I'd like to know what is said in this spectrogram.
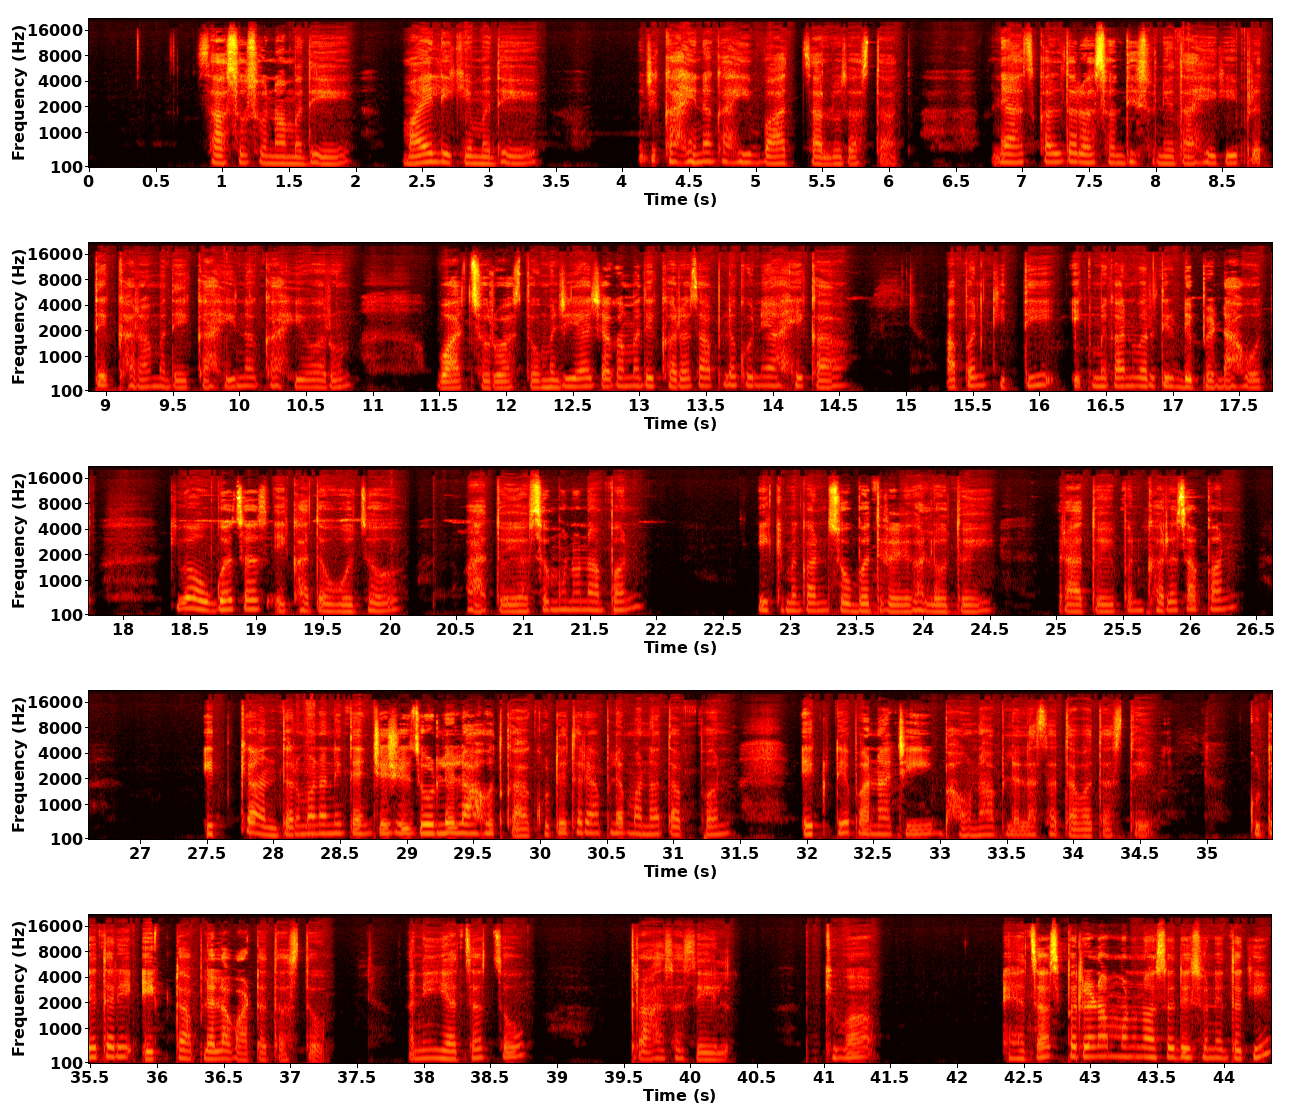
सासू सोनामध्ये मायलेकीमध्ये म्हणजे काही ना काही वाद चालूच असतात. आणि आजकाल तर असं दिसून येत आहे की प्रत्येक घरामध्ये काही ना काहीवरून वाद सुरू असतो. म्हणजे या जगामध्ये खरंच आपलं कोणी आहे का? आपण किती एकमेकांवरती डिपेंड आहोत? किंवा उगाचच एखादं ओझं वाहतोय असं म्हणून आपण एकमेकांसोबत वेळ घालवतो आहे राहतो आहे पण खरंच आपण इतक्या अंतर्मनाने त्यांच्याशी जोडलेलं आहोत का? कुठेतरी आपल्या मनात आपण एकटेपणाची भावना आपल्याला सतावत असते. कुठेतरी एकटं आपल्याला वाटत असतं. आणि याचा जो त्रास असेल किंवा ह्याचाच परिणाम म्हणून असं दिसून येतं की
